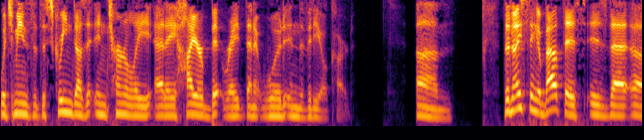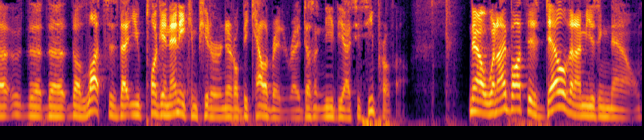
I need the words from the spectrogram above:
which means that the screen does it internally at a higher bit rate than it would in the video card. Um, the nice thing about this is that uh, the the the LUTs is that you plug in any computer and it'll be calibrated. Right, it doesn't need the ICC profile. Now, when I bought this Dell that I'm using now,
